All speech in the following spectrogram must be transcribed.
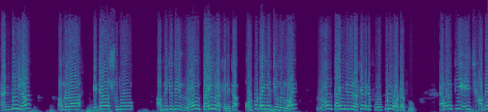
একদমই না। আপনারা এটা শুধু আপনি যদি লং টাইম রাখেন এটা অল্প টাইমের জন্য নয় লং টাইম যদি রাখেন, এটা পুরোপুরি ওয়াটারপ্রুফ এমনকি এই ছাদে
